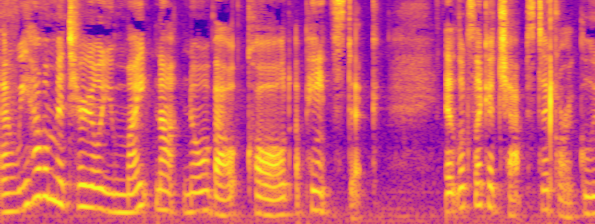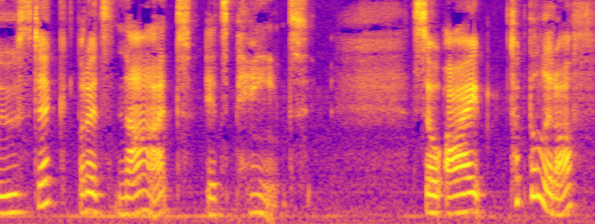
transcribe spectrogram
And we have a material you might not know about called a paint stick. It looks like a chapstick or a glue stick, but it's not. It's paint. So I took the lid off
